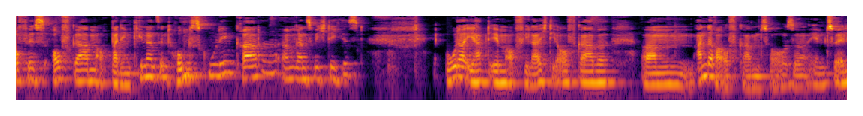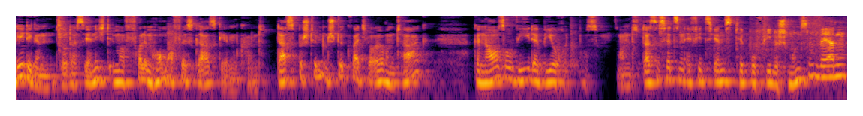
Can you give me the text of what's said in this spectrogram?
Homeoffice-Aufgaben auch bei den Kindern sind, Homeschooling gerade ähm, ganz wichtig ist. Oder ihr habt eben auch vielleicht die Aufgabe, ähm, andere Aufgaben zu Hause eben zu erledigen, so dass ihr nicht immer voll im Homeoffice Gas geben könnt. Das bestimmt ein Stück weit hier euren Tag, genauso wie der Biorhythmus. Und das ist jetzt ein Effizienztipp, wo viele schmunzeln werden.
